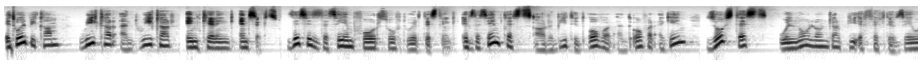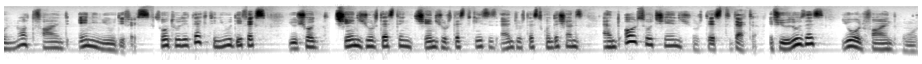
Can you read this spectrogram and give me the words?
it will become weaker and weaker in killing insects. This is the same for software testing. If the same tests are repeated over and over again, those tests will no longer be effective. They will not find any new defects. So to detect new defects, you should change your testing, change your test cases and your test conditions, and also change your test data. If you do this, you will find more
